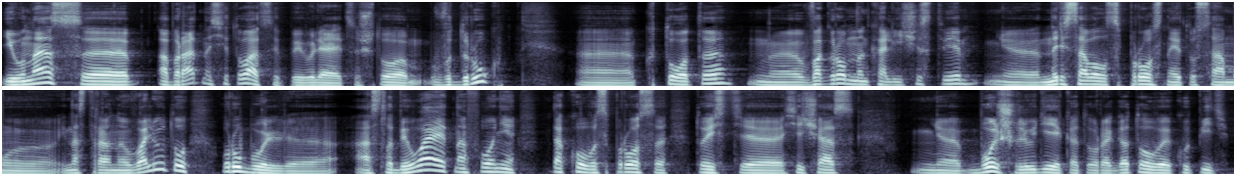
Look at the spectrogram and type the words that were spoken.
и у нас э, обратная ситуация появляется, что вдруг э, кто-то э, в огромном количестве э, нарисовал спрос на эту самую иностранную валюту, рубль э, ослабевает на фоне такого спроса, то есть э, сейчас Э, больше людей, которые готовы купить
